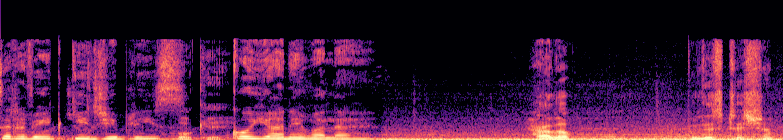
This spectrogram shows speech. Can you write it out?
जरा वेट कीजिए प्लीज़ Okay. कोई आने वाला है। हेलो पुलिस स्टेशन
